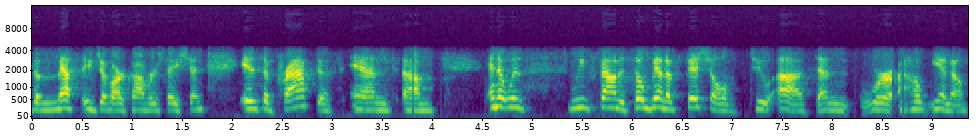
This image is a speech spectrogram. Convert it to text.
the message of our conversation is a practice. And um and it was we found it so beneficial to us and we're hope you know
